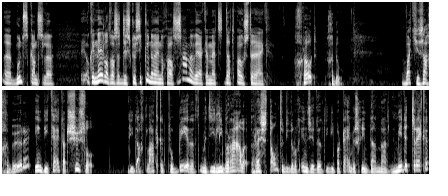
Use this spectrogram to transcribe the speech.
uh, bondskanselier. Ook in Nederland was er discussie: kunnen wij nog wel samenwerken met dat Oostenrijk? Groot gedoe. Wat je zag gebeuren in die tijd dat Schüssel die dacht, laat ik het proberen. Dat met die liberale restanten die er nog in zitten, dat die die partij misschien dan naar het midden trekken.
